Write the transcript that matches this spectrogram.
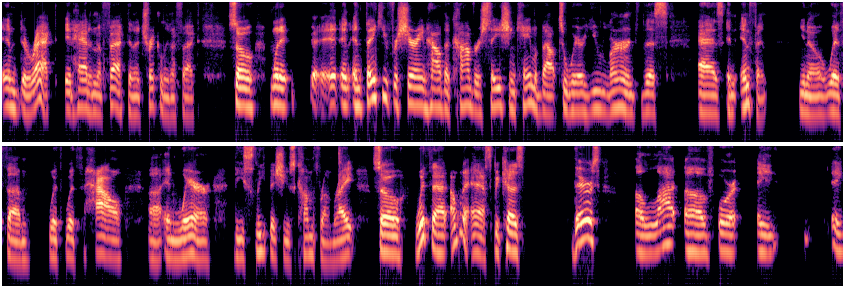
indirect it had an effect and a trickling effect. So when it, it and, and thank you for sharing how the conversation came about to where you learned this as an infant you know with um with with how uh, and where these sleep issues come from right? So with that i want to ask because there's a lot of or a a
